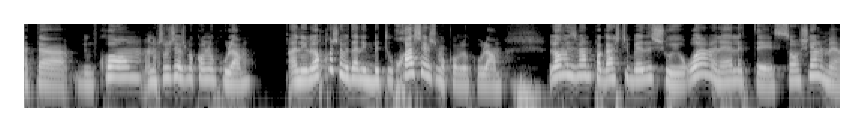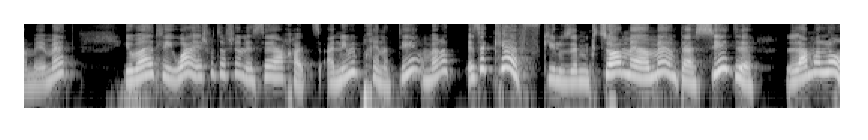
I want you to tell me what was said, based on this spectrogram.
אתה במקום, אני חושבת שיש מקום לכולם. אני לא חושבת, אני בטוחה שיש מקום לכולם. לא מזמן פגשתי באיזשהו אירוע מנהלת uh, סושיאל מהממת, היא אומרת לי, וואי, יש מצב שאני אעשה יח"צ. אני מבחינתי אומרת, איזה כיף, כאילו, זה מקצוע מהמם, תעשי את זה. למה לא?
